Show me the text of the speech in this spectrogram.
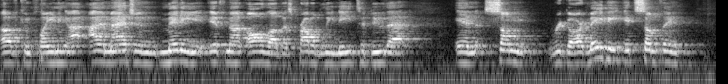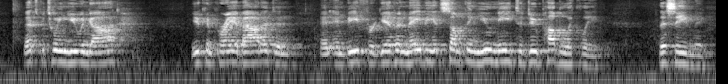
of complaining. I, I, imagine many, if not all of us, probably need to do that in some regard. Maybe it's something that's between you and God. You can pray about it and, and, and be forgiven. Maybe it's something you need to do publicly this evening.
